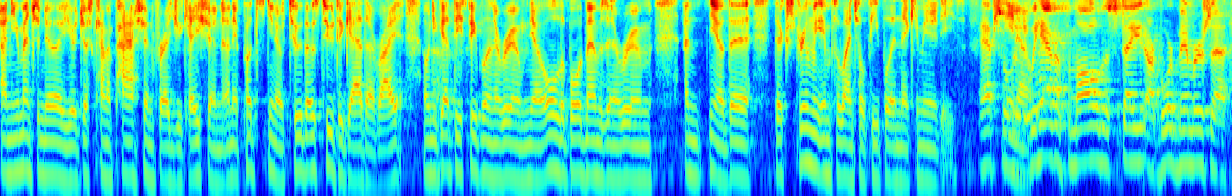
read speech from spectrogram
And you mentioned earlier your just kind of passion for education, and it puts, you know, two those two together, right? And when you get these people in a room, you know, all the board members in a room, and, you know, they're, they're extremely influential people in their communities. Absolutely. You know? We have them from all over the state, our board members. Uh,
